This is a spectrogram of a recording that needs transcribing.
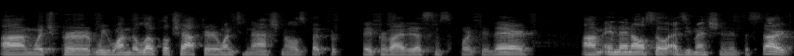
um, which per, we won the local chapter, went to nationals, but they provided us some support through there. Um, and then also, as you mentioned at the start,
